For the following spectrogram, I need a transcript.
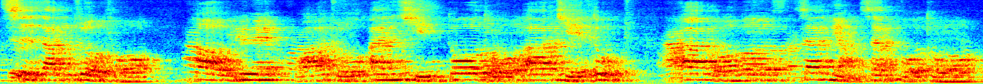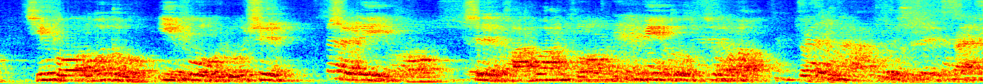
是当作佛。号曰华足安行多陀阿伽度，阿罗诃三藐三佛陀。其佛国土亦复如是。舍利佛，是华光佛灭度之后，正法住世三十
